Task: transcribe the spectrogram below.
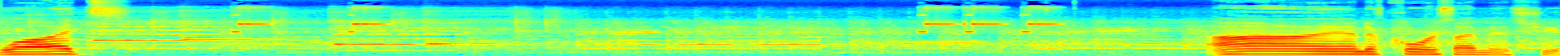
What? and of course, I missed you.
